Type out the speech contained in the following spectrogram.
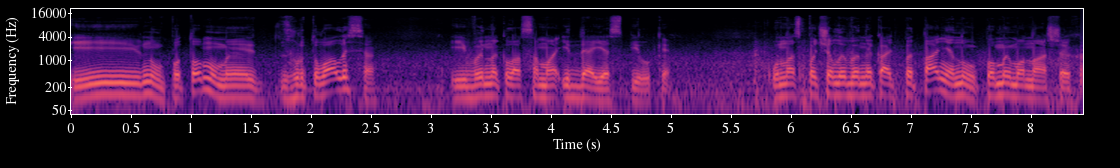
І ну, по тому ми згуртувалися, і виникла сама ідея спілки. У нас почали виникати питання, ну, помимо наших,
